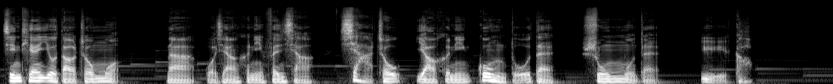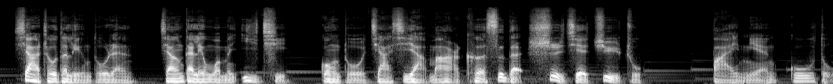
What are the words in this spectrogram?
今天又到周末，那我将和您分享下周要和您共读的书目的预告。下周的领读人将带领我们一起共读加西亚马尔克斯的世界巨著《百年孤独》。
